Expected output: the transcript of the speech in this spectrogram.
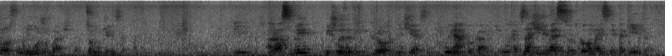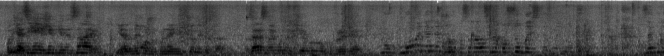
просто не можу бачити в цьому кріслі. А раз ви пішли на такий крок, нечесно, м'яко кажучи, Ну, значить чесно. весь суд Коломийський такий же. От Ну, я цієї жінки не знаю, я не можу про неї нічого не казати. А зараз ми будемо ще говорити. ну, мова йде те, що ви посилалися на особисте знайомство. Це було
